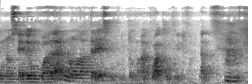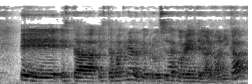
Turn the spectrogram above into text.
no sé, de un cuaderno A3, un poquito más, A4, un poquito más grande Ujú. eh, esta, esta máquina lo que produce es la corriente galvánica,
